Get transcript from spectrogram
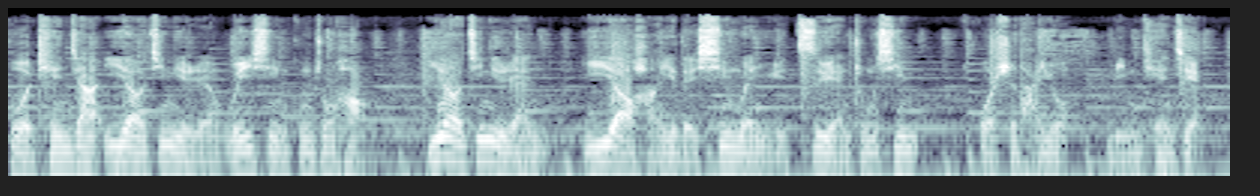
或添加医药经理人微信公众号。医药经理人，医药行业的新闻与资源中心。我是谭勇，明天见。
